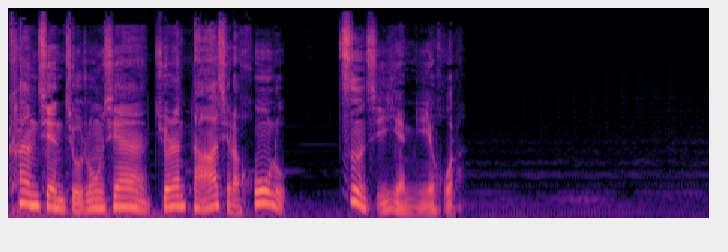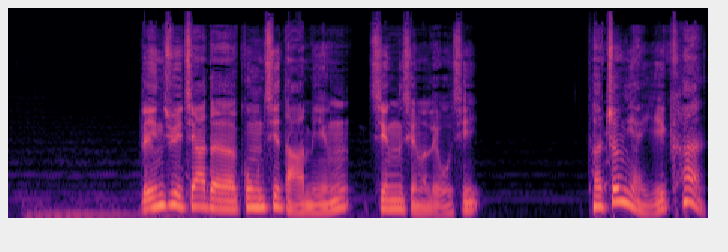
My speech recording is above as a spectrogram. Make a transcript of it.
看见九中仙居然打起了呼噜，自己也迷糊了。邻居家的公鸡打鸣惊醒了刘七，他睁眼一看，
